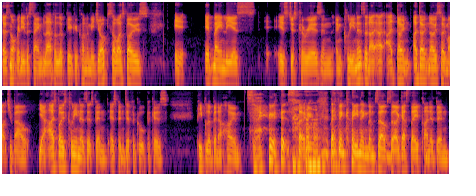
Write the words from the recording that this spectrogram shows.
there's not really the same level of gig economy jobs. So I suppose it it mainly is is just careers and, and cleaners, and I, I, I don't I don't know so much about yeah. I suppose cleaners it's been it's been difficult because people have been at home, so so they've been cleaning themselves. So I guess they've kind of been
